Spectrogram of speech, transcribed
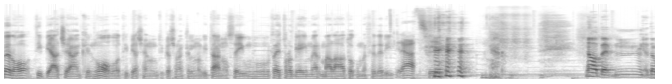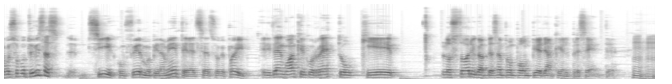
però ti piace anche il nuovo, ti, piace, non ti piacciono anche le novità, non sei un retro gamer malato come Federico. Grazie. No, vabbè, mh, mm, da questo punto di vista sì, confermo pienamente, nel senso che poi ritengo anche corretto che lo storico abbia sempre un po' un piede anche nel presente. Mm-hmm.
